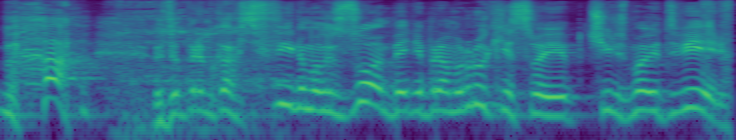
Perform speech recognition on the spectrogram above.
Это прям как в фильмах зомби, они прям руки свои через мою дверь.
